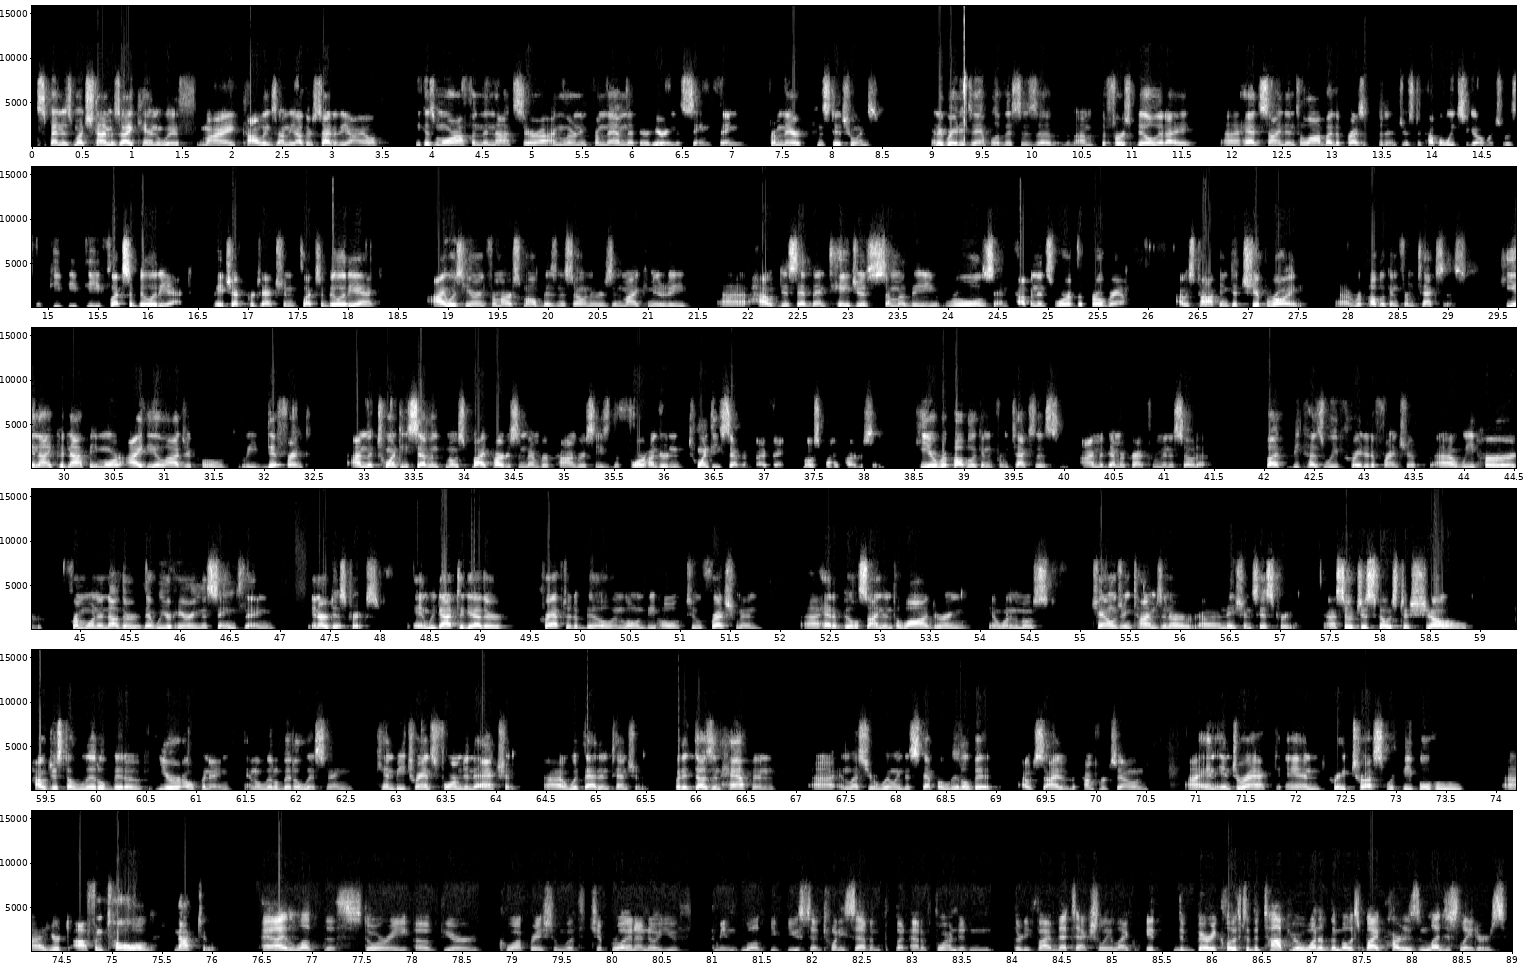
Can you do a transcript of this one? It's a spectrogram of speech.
spend as much time as I can with my colleagues on the other side of the aisle, because more often than not, Sarah, I'm learning from them that they're hearing the same thing from their constituents. And a great example of this is uh, um, the first bill that I uh, had signed into law by the president just a couple weeks ago, which was the PPP Flexibility Act, Paycheck Protection Flexibility Act. I was hearing from our small business owners in my community uh, how disadvantageous some of the rules and covenants were of the program. I was talking to Chip Roy, a Republican from Texas. He and I could not be more ideologically different. I'm the 27th most bipartisan member of Congress. He's the 427th, I think, most bipartisan. He a Republican from Texas. I'm a Democrat from Minnesota. But because we've created a friendship, uh, we heard from one another that we are hearing the same thing in our districts. And we got together, crafted a bill, and lo and behold, two freshmen uh, had a bill signed into law during you know, one of the most challenging times in our uh, nation's history. Uh, so it just goes to show how just a little bit of ear opening and a little bit of listening can be transformed into action uh, with that intention. But it doesn't happen uh, unless you're willing to step a little bit outside of the comfort zone uh, and interact and create trust with people who you're often told not to. I love the story of your cooperation with Chip Roy. And I know you've, I mean, well, you, you said 27th, but out of 435, that's actually like it, the, very close to the top. You're one of the most bipartisan legislators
